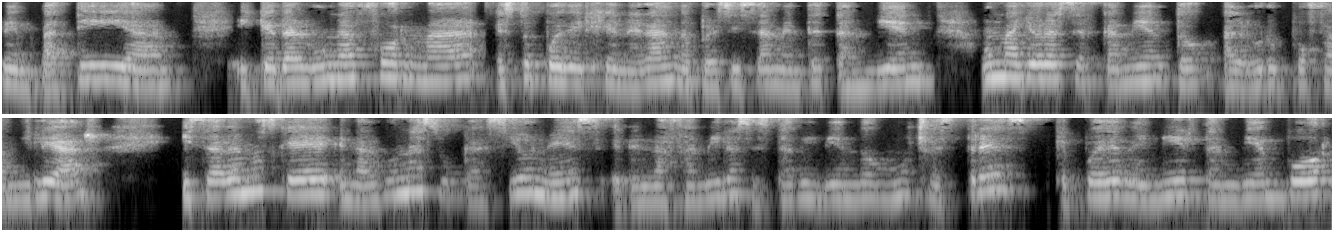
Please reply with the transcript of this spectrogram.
de empatía, y que de alguna forma esto puede ir generando precisamente también un mayor acercamiento al grupo familiar. Y sabemos que en algunas ocasiones en la familia se está viviendo mucho estrés, que puede venir también por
